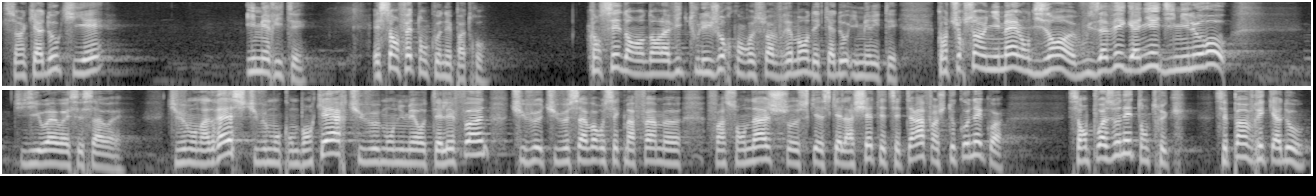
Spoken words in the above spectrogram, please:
C'est un cadeau qui est immérité. Et ça, en fait, on ne connaît pas trop. Quand c'est dans, la vie de tous les jours qu'on reçoit vraiment des cadeaux immérités. Quand tu reçois un email en disant euh, Vous avez gagné 10 000 euros Tu dis Ouais, ouais, c'est ça, ouais. Tu veux mon adresse, tu veux mon compte bancaire, tu veux mon numéro de téléphone, tu veux, tu veux savoir où c'est que ma femme, euh, enfin son âge, ce qu'elle achète, etc. Enfin, je te connais, quoi. C'est empoisonné ton truc. C'est pas un vrai cadeau.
